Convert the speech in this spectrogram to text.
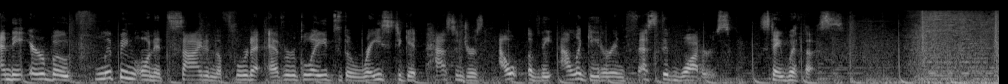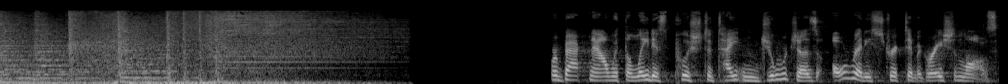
And the airboat flipping on its side in the Florida Everglades, the race to get passengers out of the alligator infested waters. Stay with us. We're back now with the latest push to tighten Georgia's already strict immigration laws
